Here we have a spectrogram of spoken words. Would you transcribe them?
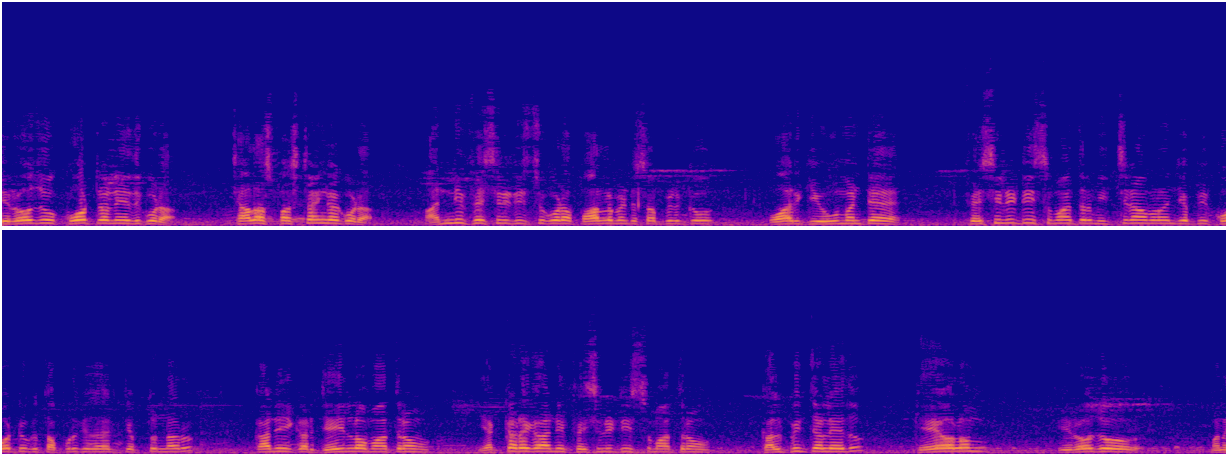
ఈ రోజు కోర్టు అనేది కూడా చాలా స్పష్టంగా కూడా అన్ని ఫెసిలిటీస్ కూడా పార్లమెంటు సభ్యులకు వారికి ఇవ్వమంటే ఫెసిలిటీస్ మాత్రం ఇచ్చినామని చెప్పి కోర్టుకు తప్పుడు చెప్తున్నారు. కానీ ఇక్కడ జైల్లో మాత్రం ఎక్కడ కానీ ఫెసిలిటీస్ మాత్రం కల్పించలేదు. కేవలం ఈరోజు మన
